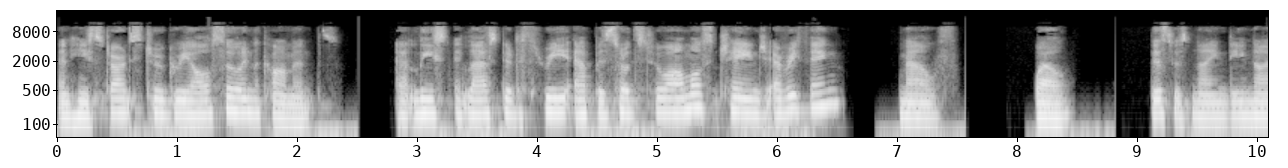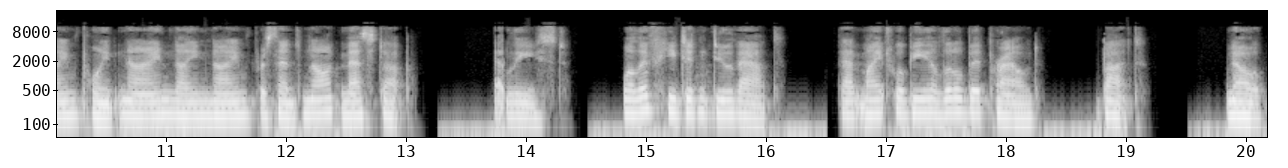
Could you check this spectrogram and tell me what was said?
and he starts to agree also in the comments. At least it lasted three episodes to almost change everything? Mouth. Well. This is 99.999% not messed up. At least. Well if he didn't do that. That might will be a little bit proud. But. No.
